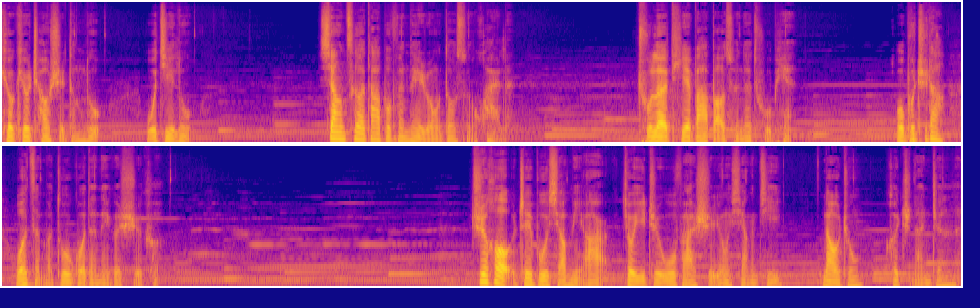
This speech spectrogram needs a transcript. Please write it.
QQ 超市登录无记录，相册大部分内容都损坏了，除了贴吧保存的图片。我不知道我怎么度过的那个时刻。之后这部小米二就一直无法使用相机、闹钟和指南针了。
